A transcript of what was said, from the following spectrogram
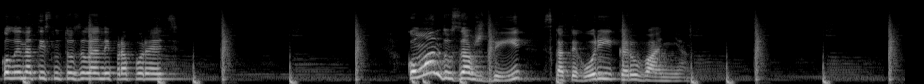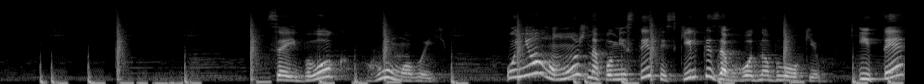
Коли натиснуто зелений прапорець. Команду завжди з категорії керування. Цей блок гумовий. У нього можна помістити скільки завгодно блоків. І те,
